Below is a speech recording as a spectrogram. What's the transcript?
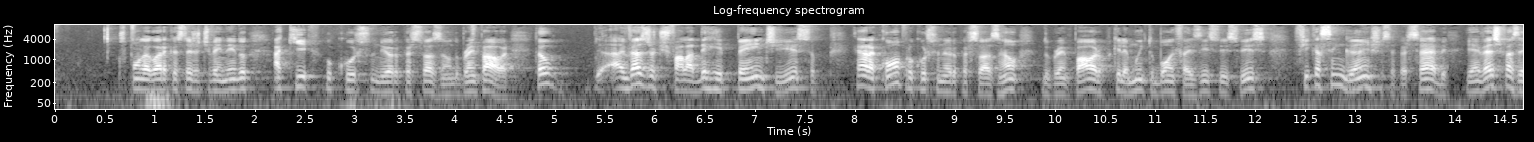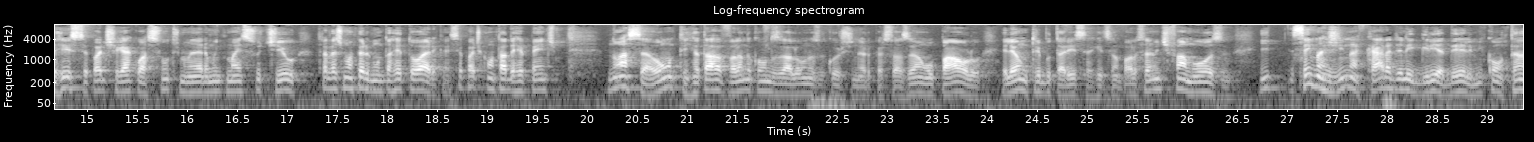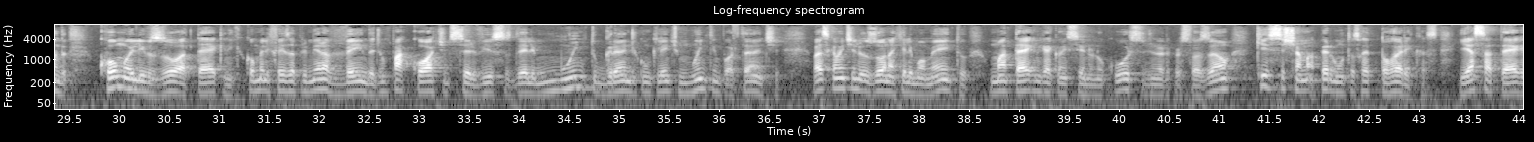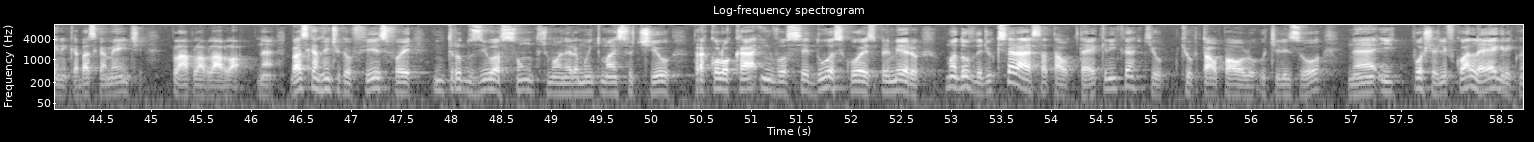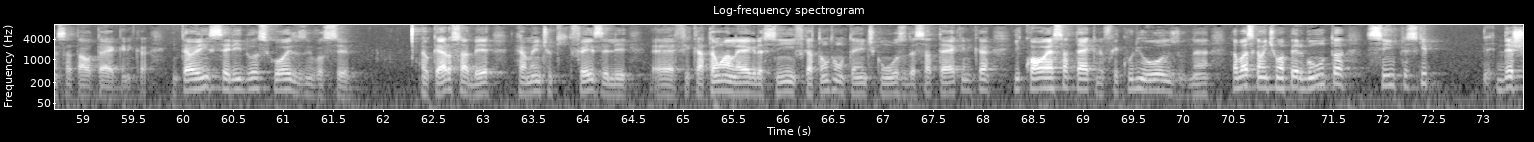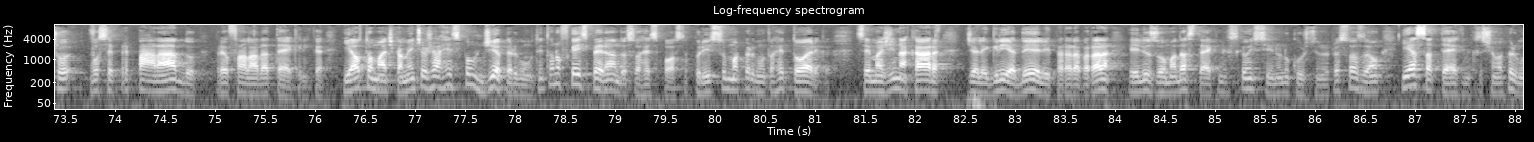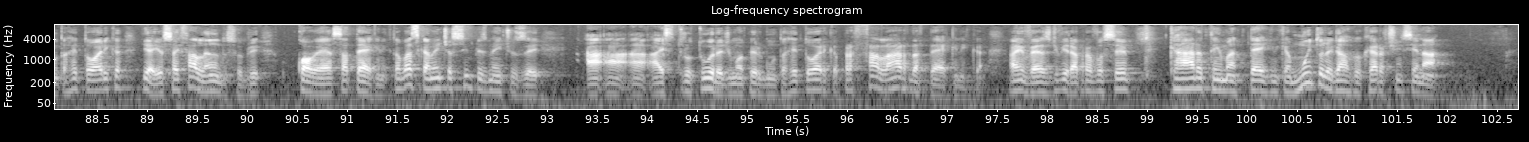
Supondo agora que eu esteja te vendendo aqui o curso Neuropersuasão do Brain Power. Então, ao invés de eu te falar de repente isso, cara, compra o curso Neuropersuasão do Brain Power, porque ele é muito bom e faz isso, isso, isso, fica sem gancho, você percebe? E ao invés de fazer isso, você pode chegar com o assunto de uma maneira muito mais sutil, através de uma pergunta retórica. E você pode contar de repente, nossa, ontem eu estava falando com um dos alunos do curso de Neuropersuasão, o Paulo, ele é um tributarista aqui de São Paulo, extremamente famoso. E você imagina a cara de alegria dele me contando como ele usou a técnica, como ele fez a primeira venda de um pacote de serviços dele muito grande com um cliente muito importante. Basicamente ele usou naquele momento uma técnica que eu ensino no curso de Neuropersuasão que se chama perguntas retóricas. E essa técnica, basicamente, blá blá blá blá. Né? Basicamente o que eu fiz foi introduzir o assunto de maneira muito mais sutil para colocar em você duas coisas. Primeiro, uma dúvida de o que será essa tal técnica que o, que o tal Paulo utilizou, né? E, poxa, ele ficou alegre com essa tal técnica. Então eu inseri duas coisas em você. Eu quero saber realmente o que fez ele é, ficar tão alegre assim, ficar tão contente com o uso dessa técnica e qual é essa técnica. Eu fiquei curioso. Né? Então, basicamente, uma pergunta simples que deixou você preparado para eu falar da técnica. E automaticamente eu já respondi a pergunta. Então não fiquei esperando a sua resposta. Por isso, uma pergunta retórica. Você imagina a cara de alegria dele? Parará, parará, ele usou uma das técnicas que eu ensino no curso de persuasão. E essa técnica se chama pergunta retórica. E aí eu saio falando sobre qual é essa técnica. Então, basicamente, eu simplesmente usei a, a, a, estrutura de uma pergunta retórica para falar da técnica, ao invés de virar para você, cara, tem uma técnica muito legal que eu quero te ensinar.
